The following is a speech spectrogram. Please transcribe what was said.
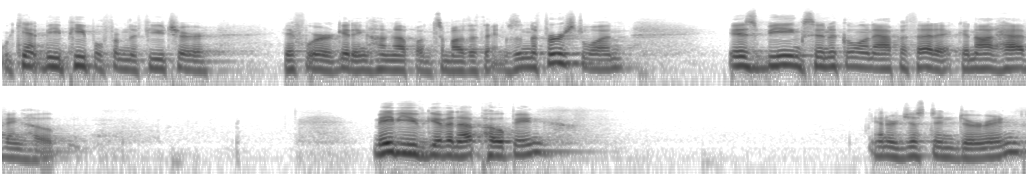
We can't be people from the future if we're getting hung up on some other things. And the first one is being cynical and apathetic and not having hope. Maybe you've given up hoping and are just enduring.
